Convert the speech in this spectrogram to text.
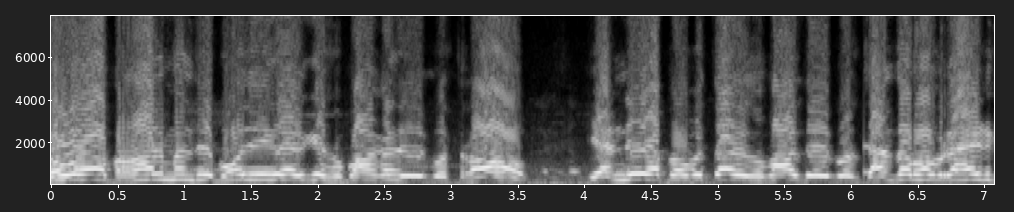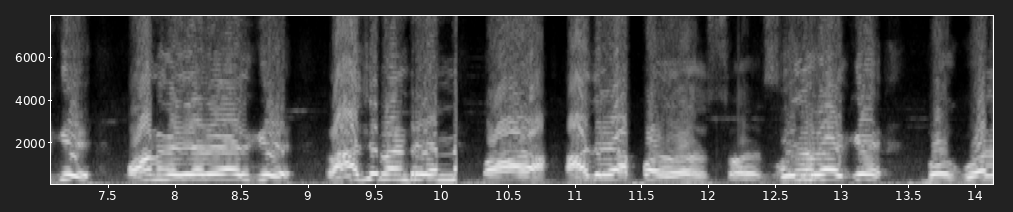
గౌరవ ప్రధానమంత్రి మోదీ గారికి శుభాకాంక్షలు తెలియపరుస్తున్నాం. ఎన్డీఏ ప్రభుత్వానికి శుభాకాంక్షలు తెలియపరుస్తున్నాం. చంద్రబాబు నాయుడుకి పవన్ కళ్యాణ్ గారికి రాజమండ్రి ఎమ్మె ఆదిరి అప్ప శ్రీను గారికి గోడ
